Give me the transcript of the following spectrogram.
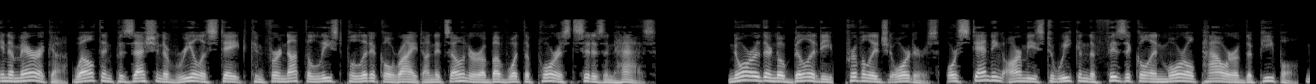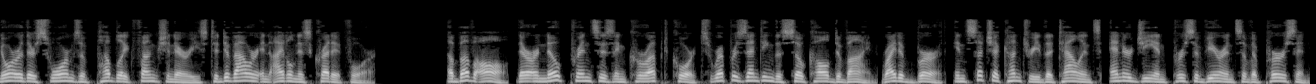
In America wealth and possession of real estate confer not the least political right on its owner above what the poorest citizen has. Nor are there nobility, privileged orders, or standing armies to weaken the physical and moral power of the people, nor are there swarms of public functionaries to devour in idleness credit for. Above all, there are no princes and corrupt courts representing the so-called divine right of birth. In such a country the talents, energy and perseverance of a person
